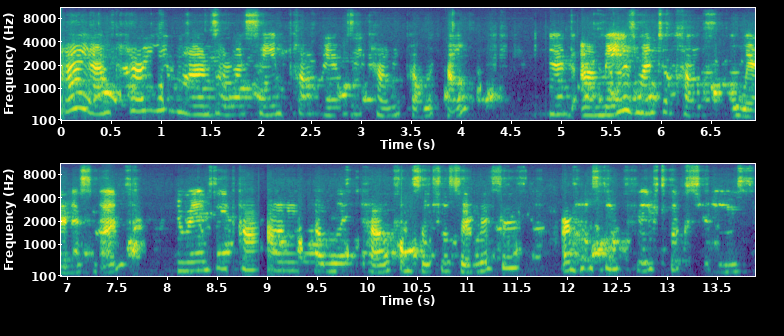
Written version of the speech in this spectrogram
Hi, I'm Kari with St. Paul Ramsey County Public Health. And um, May is Mental Health Awareness Month. And Ramsey County Public Health and Social Services are hosting Facebook streams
